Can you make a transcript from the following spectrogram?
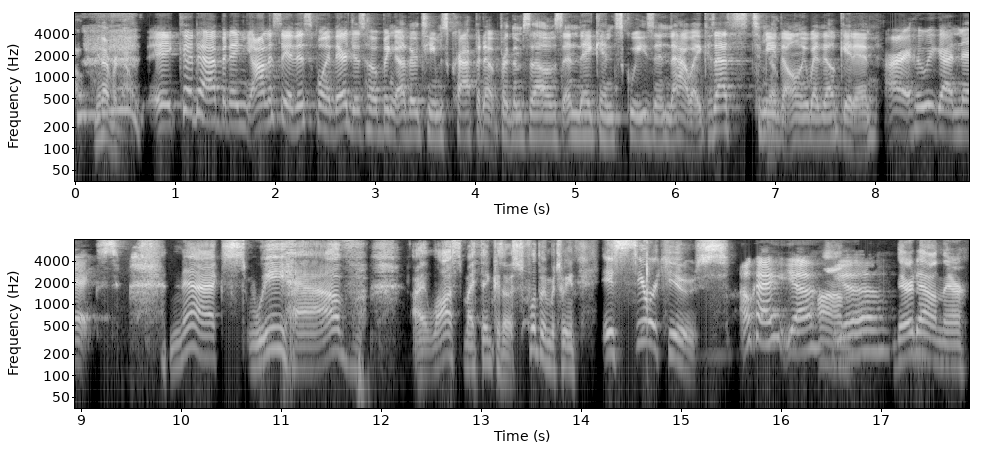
though. You never know. It could happen, and honestly, at this point, they're just hoping other teams crap it up for themselves and they can squeeze in that way because that's to me yep. the only way they'll get in. All right, who we got next? Next, we have. I lost my thing because I was flipping between. Is Syracuse? Okay, yeah, um, yeah. They're down there.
